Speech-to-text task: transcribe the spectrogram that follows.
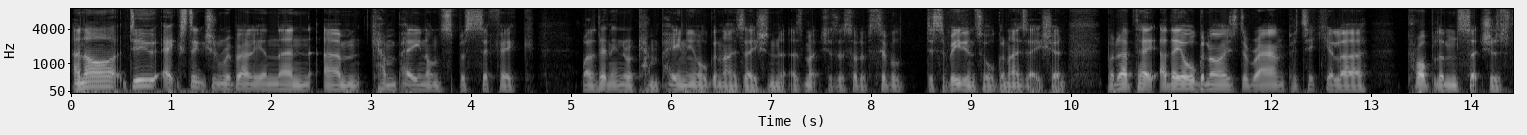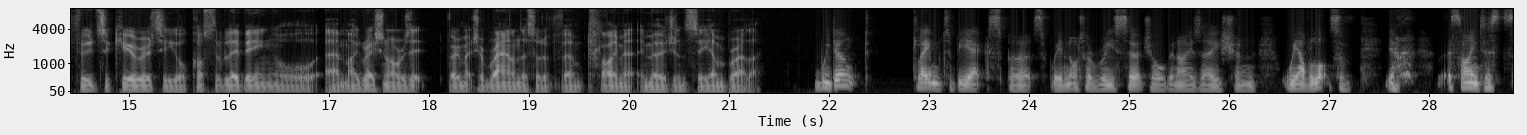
And are do Extinction Rebellion then um, campaign on specific? Well, I don't think they're a campaigning organisation as much as a sort of civil disobedience organisation, but are they are they organised around particular problems such as food security or cost of living or uh, migration, or is it very much around the sort of um, climate emergency umbrella? We don't claim to be experts. We're not a research organisation. We have lots of you know, scientists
